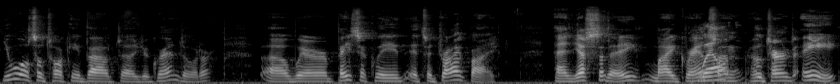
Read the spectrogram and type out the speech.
you were also talking about uh, your granddaughter, uh, where basically it's a drive-by. And yesterday, my grandson, who turned eight,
